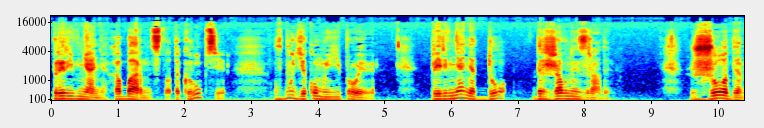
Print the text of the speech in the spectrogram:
прирівняння хабарництва та корупції в будь-якому її прояві, прирівняння до державної зради. Жоден,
